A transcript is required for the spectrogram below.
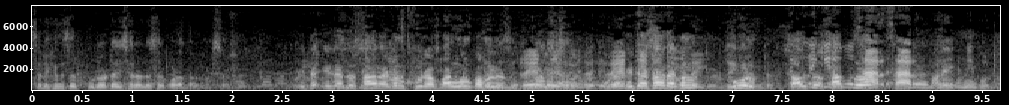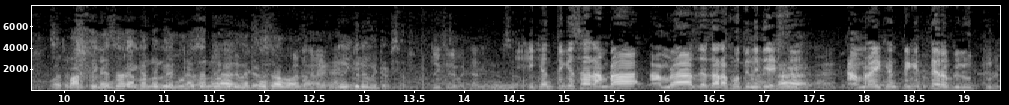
স্যার এখানে স্যার পুরোটাই স্যার হলো স্যার করা দরকার স্যার। এটা এটা তো স্যার এখন পুরো বাঙ্গন কবলের এটা স্যার এখন ফুল সাল তো সাত তো স্যার স্যার স্যার পাশ থেকে স্যার এখান থেকে স্যার দুই কিলোমিটার। স্যার। বলেন। দুই কিলোমিটার স্যার। দুই কিলোমিটার এখান থেকে স্যার আমরা আমরা যে- যারা প্রতিনিধি আসছি আমরা এখান থেকে তেরো কিলো উত্তরে।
